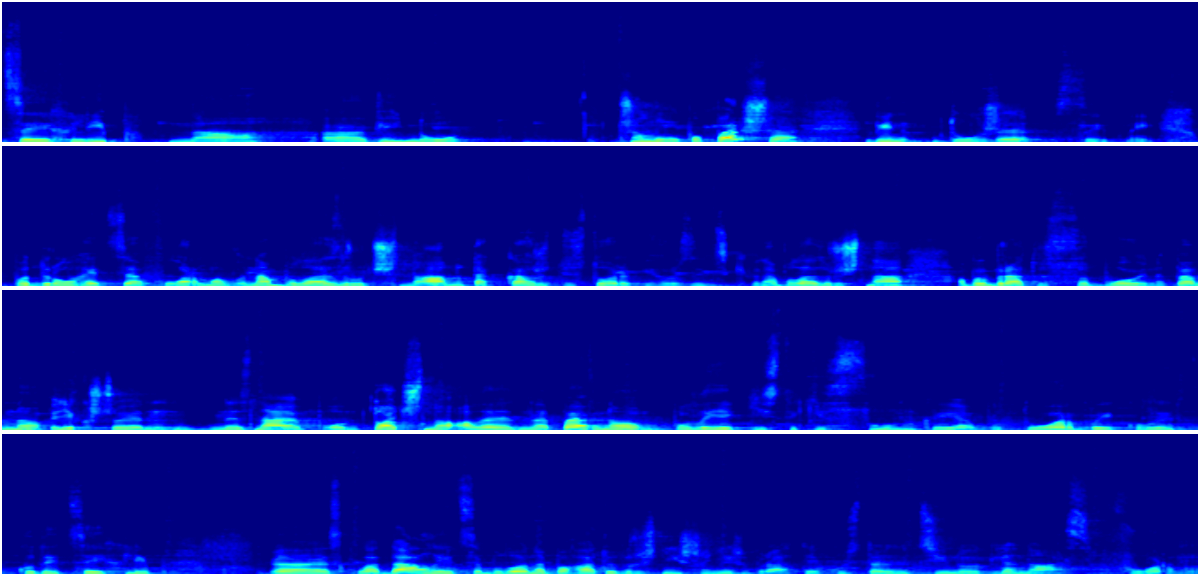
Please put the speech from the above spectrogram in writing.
цей хліб на е, війну. Чому? По-перше, він дуже ситний. По-друге, ця форма вона була зручна, ну так кажуть історики грузинські. Вона була зручна, аби брати з собою. Напевно, якщо я не знаю точно, але напевно були якісь такі сумки або торби, коли куди цей хліб складали, і це було набагато зручніше, ніж брати якусь традиційну для нас форму.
